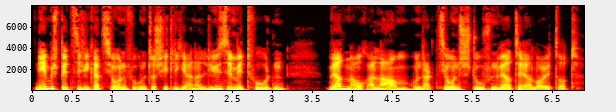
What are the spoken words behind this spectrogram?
Neben Spezifikationen für unterschiedliche Analysemethoden werden auch Alarm- und Aktionsstufenwerte erläutert.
